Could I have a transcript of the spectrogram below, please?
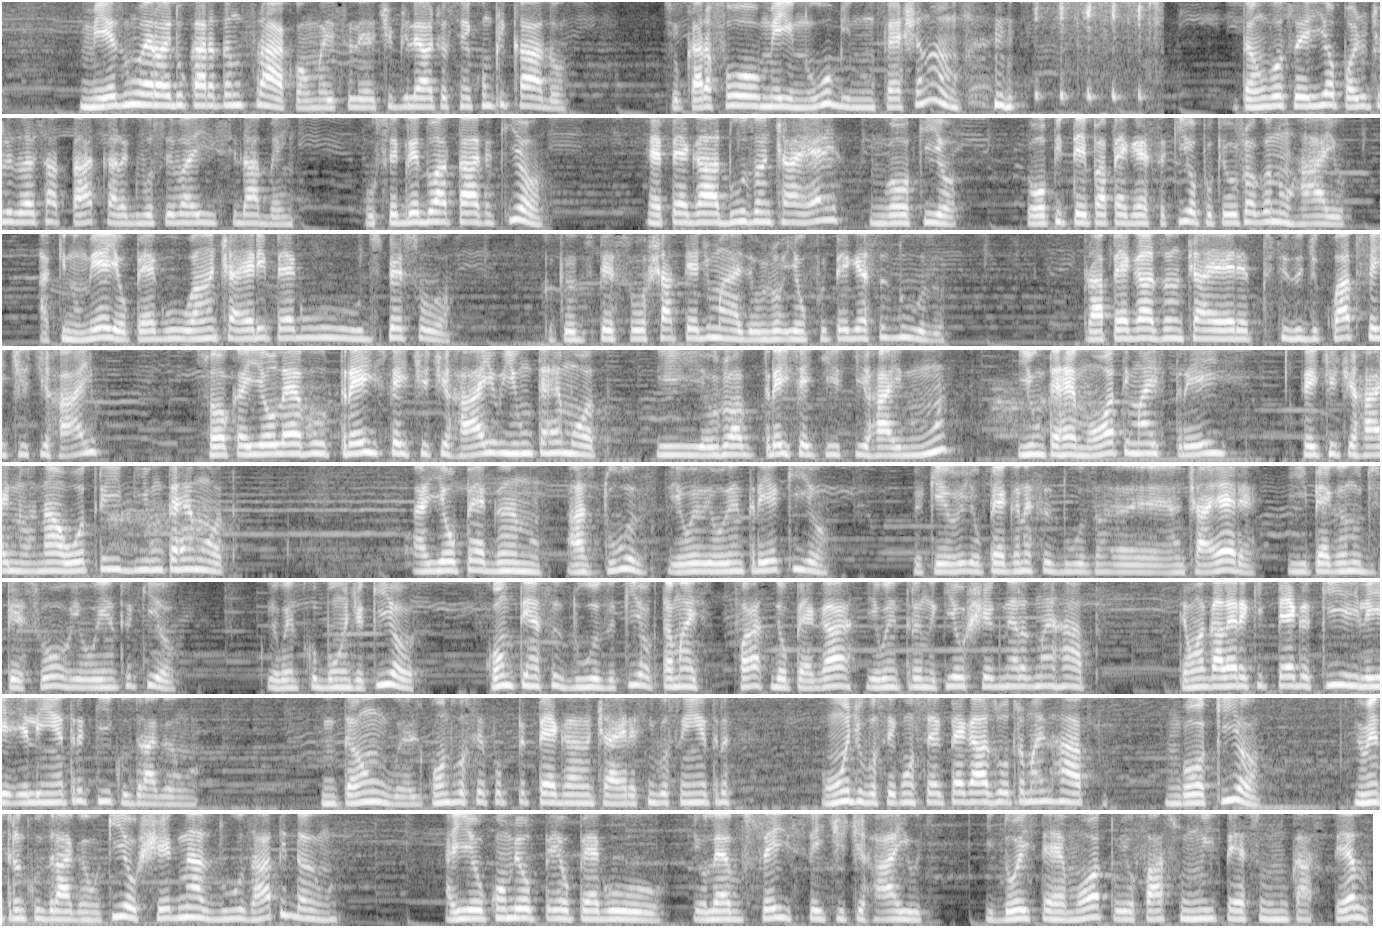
Mesmo o herói do cara dando fraco, ó, mas esse tipo de layout assim é complicado, ó. Se o cara for meio noob, não fecha não. então você aí, ó, pode utilizar esse ataque, cara, que você vai se dar bem. O segredo do ataque aqui, ó, é pegar duas antiaéreas, igual aqui, ó. Eu optei para pegar essa aqui, ó, porque eu jogando um raio aqui no meio, eu pego a antiaérea e pego o dispersor, ó. Porque o dispersor chateia demais, eu, eu fui pegar essas duas, ó. Pra pegar as antiaéreas precisa de quatro feitiços de raio só que aí eu levo três feitiços de raio e um terremoto. E eu jogo três feitiços de raio numa e um terremoto e mais três feitiços de raio na outra e, um terremoto. Aí eu pegando as duas, eu, eu entrei aqui, ó. Porque eu, eu pegando essas duas é, antiaéreas e pegando o dispersor, eu entro aqui, ó. Eu entro com o bonde aqui, ó. Como tem essas duas aqui, ó, que tá mais fácil de eu pegar, eu entrando aqui, eu chego nelas mais rápido. Tem uma galera que pega aqui e ele, ele entra aqui com os dragão. Então, quando você for pegar antiaérea assim, você entra onde você consegue pegar as outras mais rápido. Igual aqui, ó. Eu entrando com os dragão aqui, eu chego nas duas rapidão. Aí eu, como eu, eu pego, eu levo seis feitiços de raio e dois terremotos, eu faço um e peço um no castelo.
